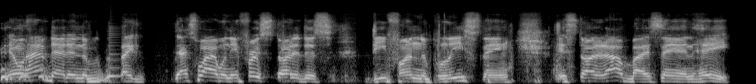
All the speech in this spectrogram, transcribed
they don't have that in the like. That's why when they first started this defund the police thing, it started out by saying, "Hey,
